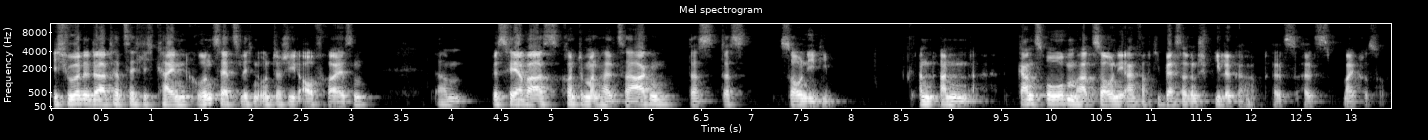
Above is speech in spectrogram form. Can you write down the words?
Ich würde da tatsächlich keinen grundsätzlichen Unterschied aufreißen. Ähm, bisher war es, konnte man halt sagen, dass, dass Sony die an, an ganz oben hat Sony einfach die besseren Spiele gehabt als, als Microsoft.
